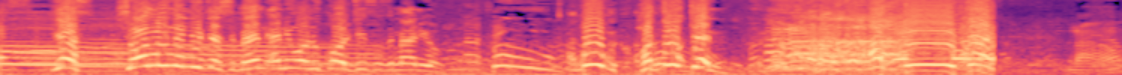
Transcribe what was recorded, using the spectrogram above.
on. Yes, show me in the New Testament anyone who called Jesus Emmanuel. Boom. Hadouken. Hadouken. now.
